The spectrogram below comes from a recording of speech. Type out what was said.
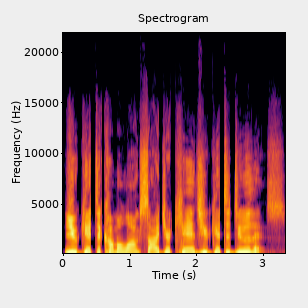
You get to come alongside your kids. You get to do this.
